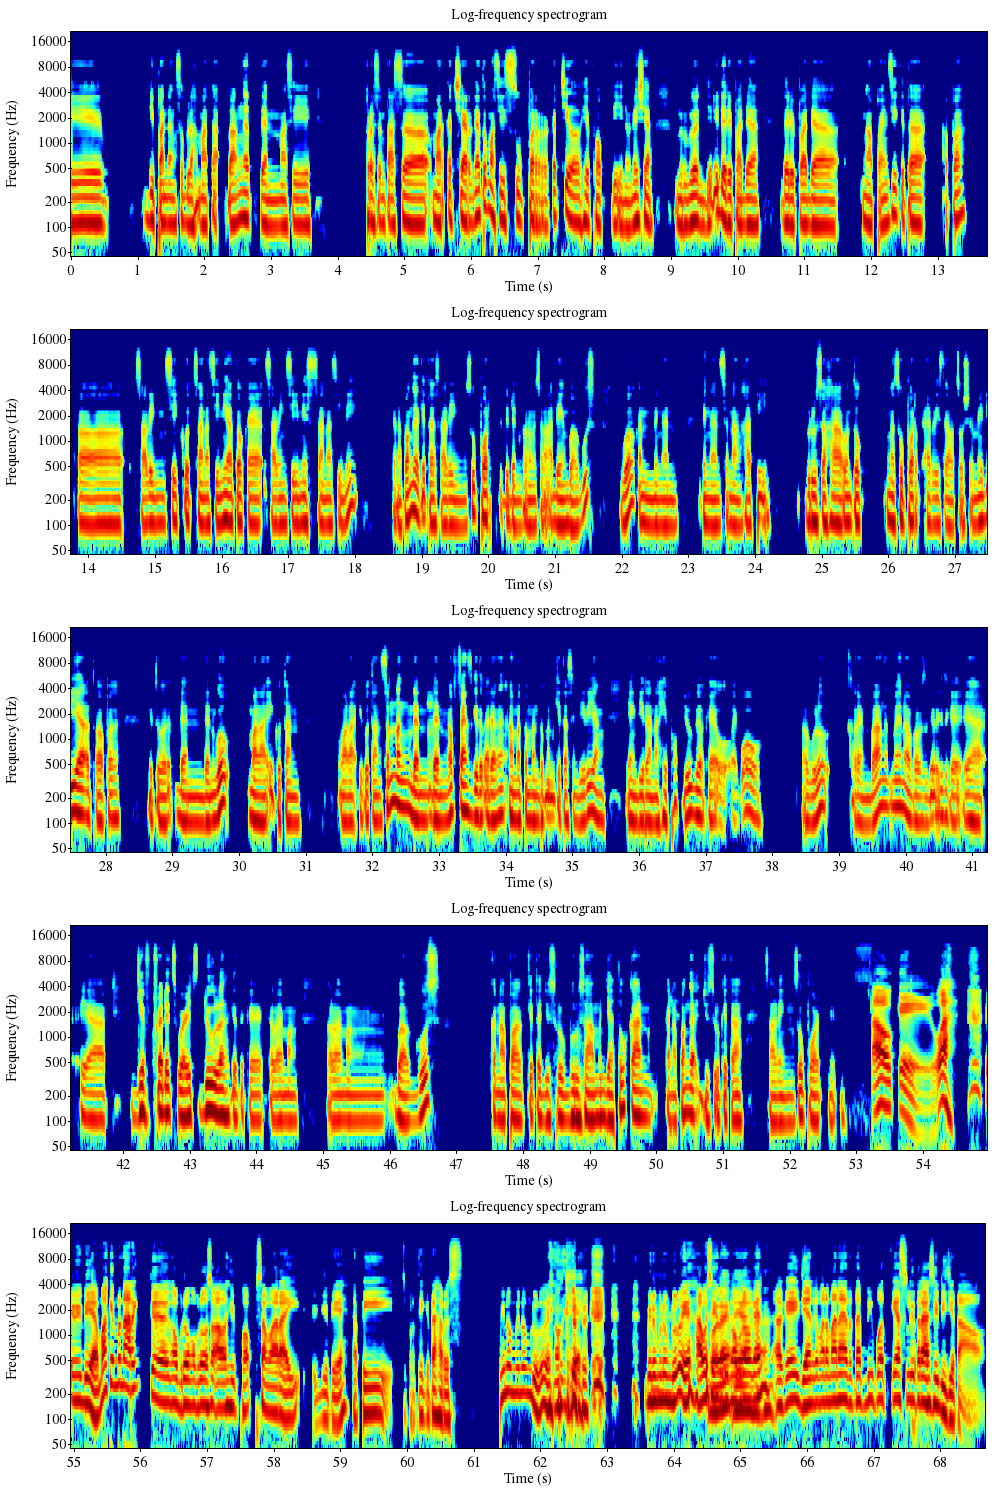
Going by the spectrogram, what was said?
dipandang sebelah mata banget dan masih persentase market share-nya tuh masih super kecil hip hop di Indonesia menurut gue jadi daripada daripada ngapain sih kita apa uh, saling sikut sana sini atau kayak saling sinis sana sini kenapa nggak kita saling support gitu? Dan kalau misalnya ada yang bagus gue akan dengan dengan senang hati berusaha untuk nge-support at least lewat social media atau apa gitu. Dan dan gue malah ikutan malah ikutan seneng dan hmm. dan ngefans gitu kadang sama teman-teman kita sendiri yang yang di ranah hip hop juga. Kayak like wow lagu lo keren banget men apa segala gitu. Kayak ya ya give credits where it's due lah gitu. Kayak kalau emang kalau emang bagus kenapa kita justru berusaha menjatuhkan? Kenapa nggak justru kita saling support gitu? Oke okay. wah ini dia. Makin menarik ke ngobrol-ngobrol soal hip hop sama Rai gitu ya. Tapi seperti kita harus minum-minum dulu ya. Oke. Okay. minum-minum dulu ya. Haus ya tadi ngobrol ya. kan. Oke, okay, jangan ke mana-mana. Tetap di podcast Literasi Digital.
